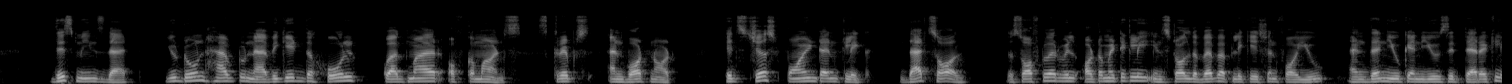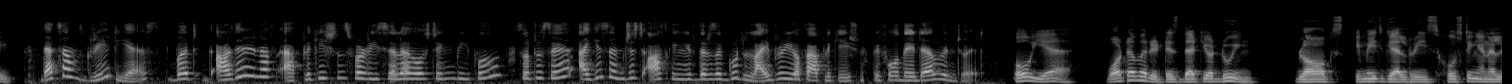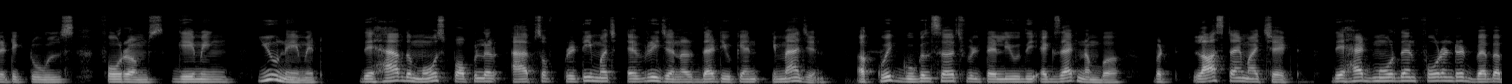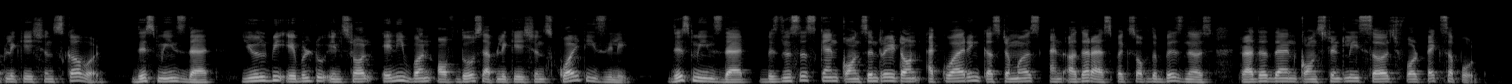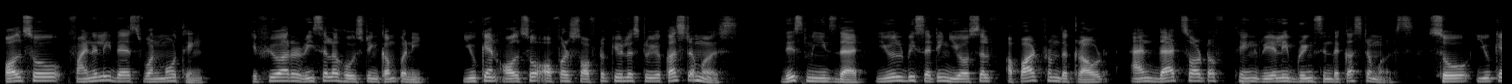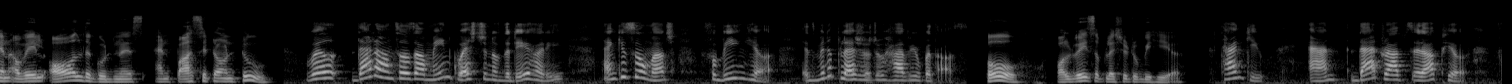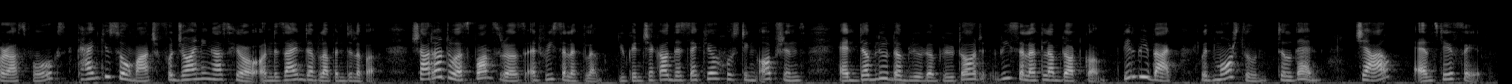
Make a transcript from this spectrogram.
This means that you don't have to navigate the whole quagmire of commands, scripts, and whatnot. It's just point and click. That's all. The software will automatically install the web application for you and then you can use it directly. That sounds great, yes. But are there enough applications for reseller hosting people? So to say, I guess I'm just asking if there's a good library of applications before they delve into it. Oh, yeah. Whatever it is that you're doing, blogs, image galleries, hosting analytic tools, forums, gaming, you name it. They have the most popular apps of pretty much every genre that you can imagine. A quick Google search will tell you the exact number, but last time I checked, they had more than 400 web applications covered. This means that you'll be able to install any one of those applications quite easily. This means that businesses can concentrate on acquiring customers and other aspects of the business rather than constantly search for tech support. Also, finally, there's one more thing. If you are a reseller hosting company, you can also offer Softaculous to your customers. This means that you will be setting yourself apart from the crowd, and that sort of thing really brings in the customers. So you can avail all the goodness and pass it on too. Well, that answers our main question of the day, Hari. Thank you so much for being here. It's been a pleasure to have you with us. Oh, always a pleasure to be here. Thank you. And that wraps it up here for us, folks. Thank you so much for joining us here on Design, Develop, and Deliver. Shout out to our sponsors at Reseller Club. You can check out their secure hosting options at www.resellerclub.com. We'll be back with more soon. Till then, ciao and stay safe.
